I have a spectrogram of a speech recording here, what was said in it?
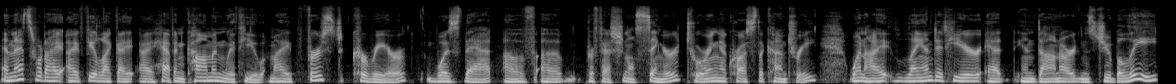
And that's what I, I feel like I, I, have in common with you. My first career was that of a professional singer touring across the country. When I landed here at in Don Arden's Jubilee,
